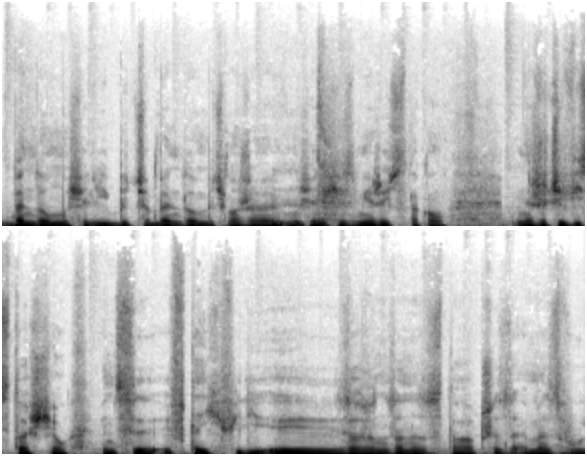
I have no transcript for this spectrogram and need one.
będą musieli być, będą być może musieli się zmierzyć z taką rzeczywistością, więc w tej chwili zarządzona została przez MSWiA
